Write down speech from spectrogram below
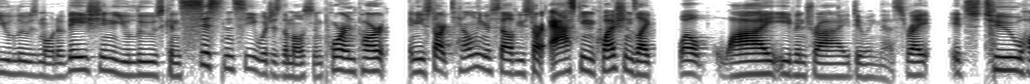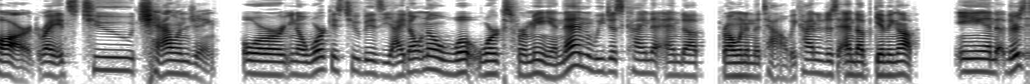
you lose motivation, you lose consistency, which is the most important part. And you start telling yourself, you start asking questions like, well, why even try doing this, right? It's too hard, right? It's too challenging or you know work is too busy. I don't know what works for me. And then we just kind of end up throwing in the towel. We kind of just end up giving up. And there's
